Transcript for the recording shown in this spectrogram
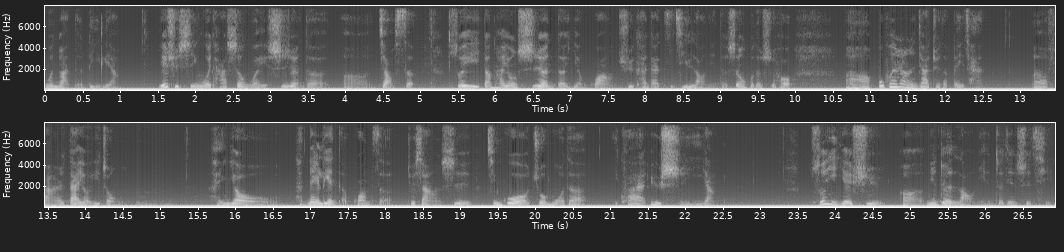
温暖的力量。也许是因为他身为诗人的呃角色，所以当他用诗人的眼光去看待自己老年的生活的时候。呃，不会让人家觉得悲惨，呃，反而带有一种嗯，很有很内敛的光泽，就像是经过琢磨的一块玉石一样。所以，也许呃，面对老年这件事情，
